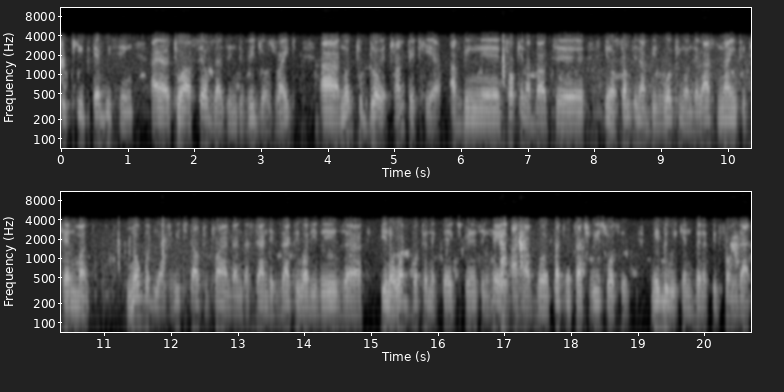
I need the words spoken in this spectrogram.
to keep everything uh, to ourselves as individuals, right? Uh, not to blow a trumpet here. I've been uh, talking about, uh, you know, something I've been working on the last nine to ten months. Nobody has reached out to try and understand exactly what it is, uh, you know, what bottleneck they're experiencing. Hey, I have uh, such and such resources. Maybe we can benefit from that.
